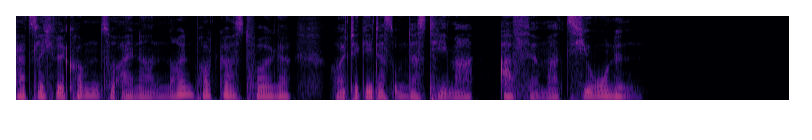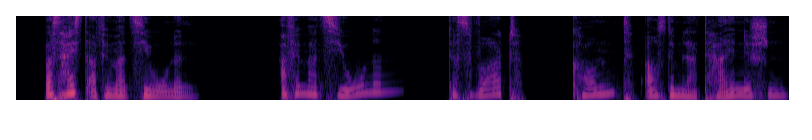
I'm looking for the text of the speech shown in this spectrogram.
Herzlich willkommen zu einer neuen Podcast-Folge. Heute geht es um das Thema Affirmationen. Was heißt Affirmationen? Affirmationen, das Wort kommt aus dem Lateinischen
